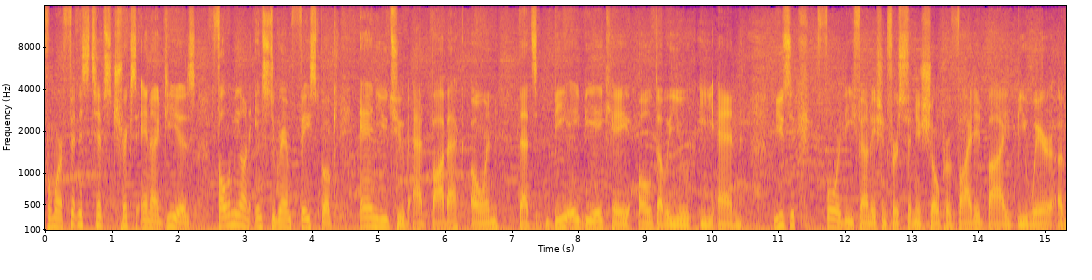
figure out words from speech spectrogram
For more fitness tips, tricks, and ideas, follow me on Instagram, Facebook, and YouTube at Babak Owen. That's B A B A K O W E N. Music for the Foundation First Fitness Show provided by Beware of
